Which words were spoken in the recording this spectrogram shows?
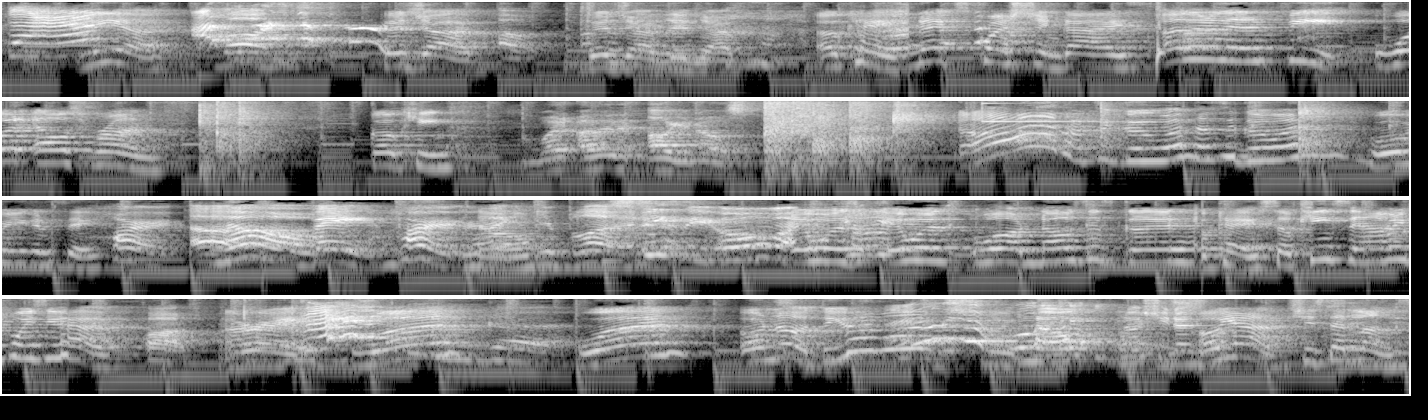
Dad? Leah. Lungs. Good job. Oh. Good job, good job. Okay, next question, guys. Other than feet, what else runs? Go, King. What other than oh your nose? One. That's a good one. What were you gonna say? Heart. Uh, no. Vein. Heart. No. Like your blood. Easy. Oh my It was, it was, well, nose is good. Okay, so Kingston, how many points do you have? Five. All right, one, one. Oh no, do you have one? No. No, she doesn't. Oh yeah, she said lungs.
